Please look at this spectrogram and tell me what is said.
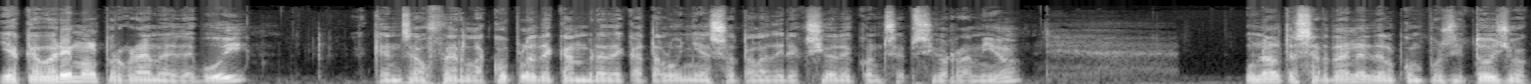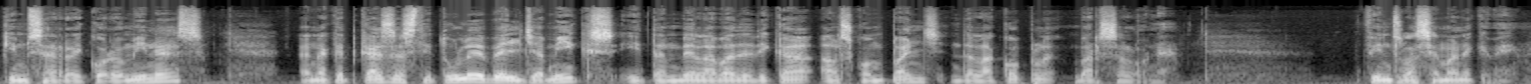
I acabarem el programa d'avui, que ens ha ofert la Copla de Cambra de Catalunya sota la direcció de Concepció Ramió, una altra sardana del compositor Joaquim Serra i Coromines, en aquest cas es titula Vells Amics i també la va dedicar als companys de la Copla Barcelona. Fins la setmana que ve.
